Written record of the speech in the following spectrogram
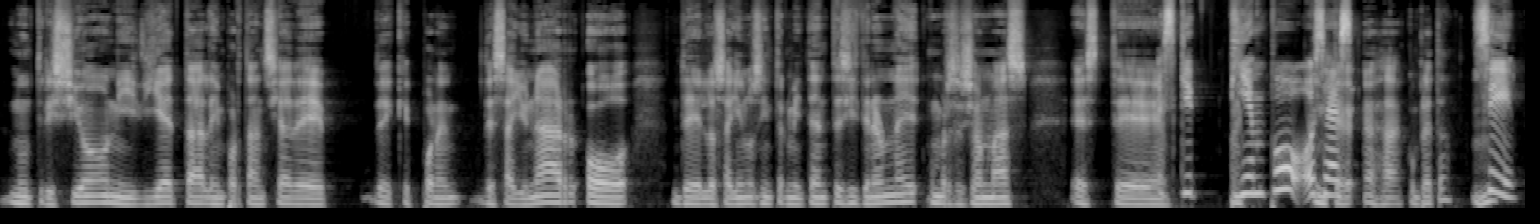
nutrición y dieta, la importancia de, de que ponen desayunar o de los ayunos intermitentes y tener una conversación más este Es que tiempo, o sea, ajá, completa. Sí.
